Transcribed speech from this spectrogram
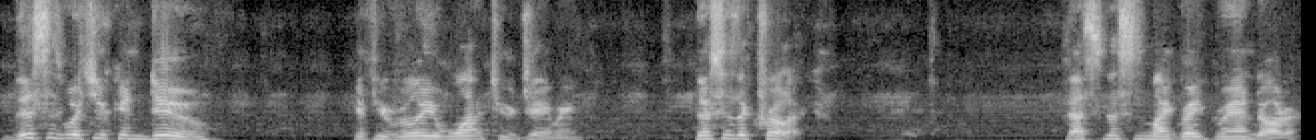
This is what you can do if you really want to, Jamie. This is acrylic. That's this is my great granddaughter.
